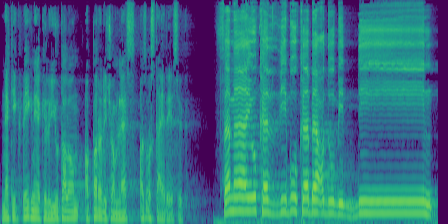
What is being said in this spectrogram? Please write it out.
nekik vég nélkülű jutalom, a paradicsom lesz az osztályrészük. فما يكذبك بعد بالدين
